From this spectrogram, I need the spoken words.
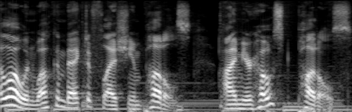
Hello and welcome back to Flashy and Puddles. I'm your host, Puddles.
